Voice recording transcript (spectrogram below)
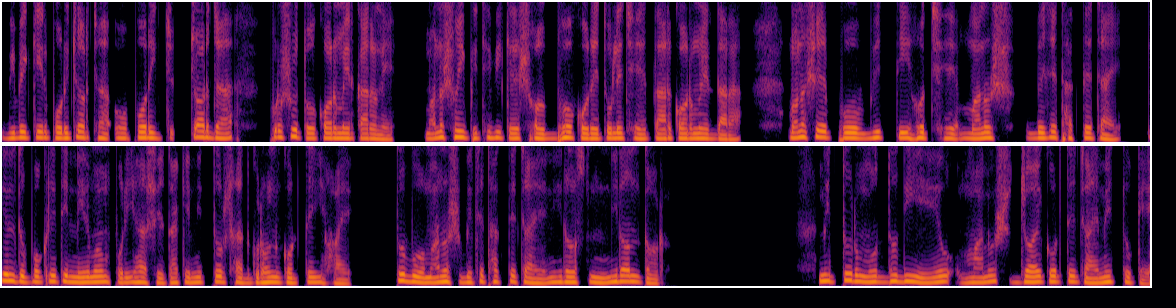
বিবেকের পরিচর্যা ও পরিচর্যা প্রসূত কর্মের কারণে। মানুষ ওই পৃথিবীকে সভ্য করে তুলেছে তার কর্মের দ্বারা। মানুষের প্রবৃত্তি হচ্ছে মানুষ বেঁচে থাকতে চায়, কিন্তু প্রকৃতির নির্মম পরিহাসে তাকে মৃত্যুর স্বাদ গ্রহণ করতেই হয়। তবুও মানুষ বেঁচে থাকতে চায় নিরস, নিরন্তর। মৃত্যুর মধ্য দিয়েও মানুষ জয় করতে চায় মৃত্যুকে,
